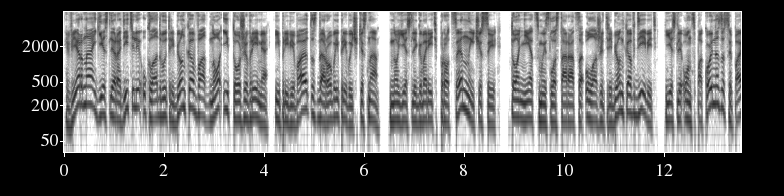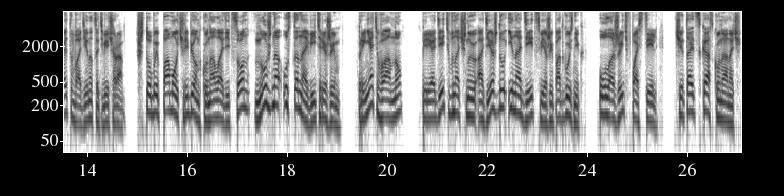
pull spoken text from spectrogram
Верно, если родители укладывают ребенка в одно и то же время и прививают здоровые привычки сна. Но если говорить про ценные часы, то нет смысла стараться уложить ребенка в 9, если он спокойно засыпает в 11 вечера. Чтобы помочь ребенку наладить сон, нужно установить режим. Принять ванну, переодеть в ночную одежду и надеть свежий подгузник, уложить в постель, читать сказку на ночь,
